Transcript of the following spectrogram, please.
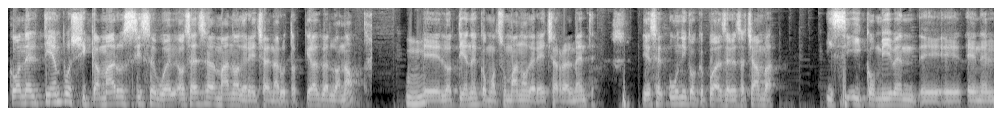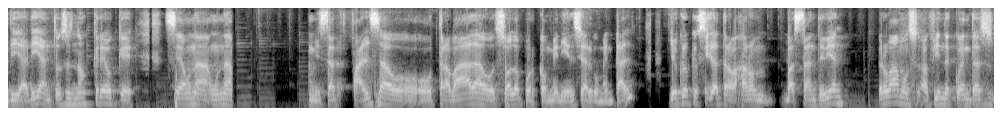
con el tiempo Shikamaru sí se vuelve, o sea, es la mano derecha de Naruto, quieras verlo no, eh, lo tiene como su mano derecha realmente. Y es el único que puede hacer esa chamba. y sí conviven eh, eh, en el día a día. Entonces no creo que sea una, una amistad falsa o, trabada o solo por conveniencia argumental. Yo creo que sí la trabajaron bastante bien. Pero vamos, a fin de cuentas,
